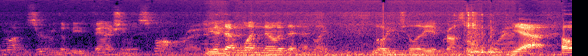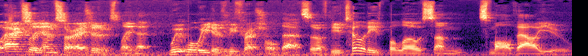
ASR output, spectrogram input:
Well, certainly they'll be vanishingly small, right? You had that one node that had like low utility across all four. Yeah. Oh, actually, I'm sorry. I should have explained that. We, what we do is we threshold that. So if the utility is below some small value,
